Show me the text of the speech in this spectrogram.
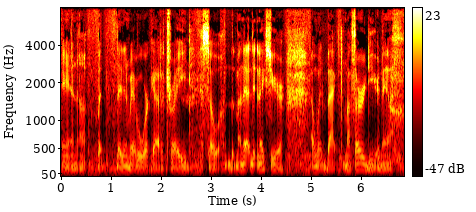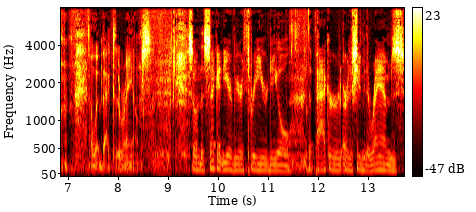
And uh, but they didn't ever work out a trade. So the, my next year, I went back. To my third year now, I went back to the Rams. So in the second year of your three year deal, the Packers, or excuse me, the Rams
